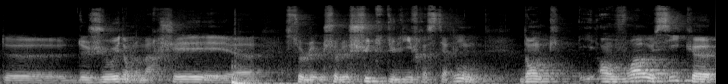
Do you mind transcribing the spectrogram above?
de, de, jouer dans le marché et euh, sur, le, sur, le, chute du livre sterling. Donc, on voit aussi que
